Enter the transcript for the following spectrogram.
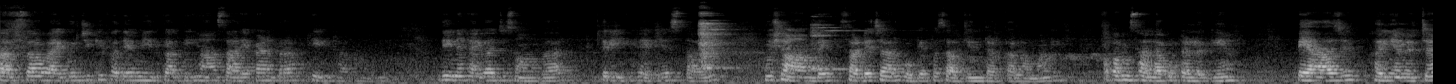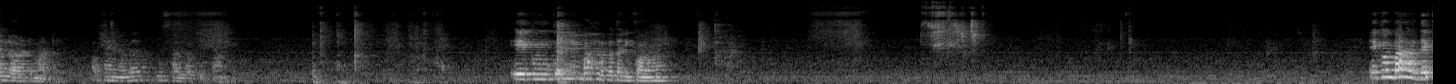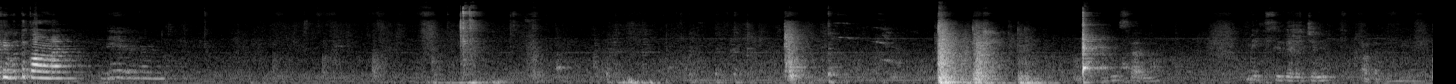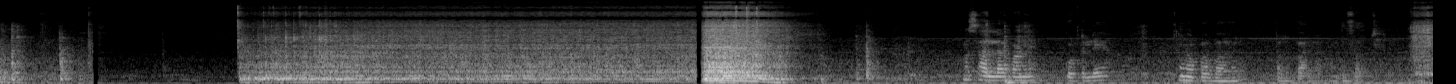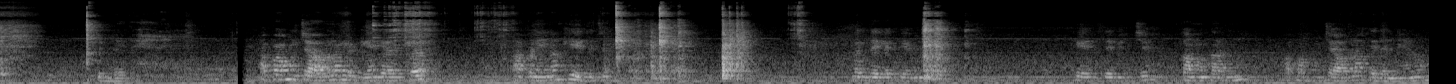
ਖਾਲਸਾ, ਵਾਹਿਗੁਰੂ ਜੀ ਕੀ ਫਤਿਹ। ਉਮੀਦ ਕਰਦੀ ਹਾਂ ਸਾਰੇ ਭੈਣ ਭਰਾ ਠੀਕ ਠਾਕ ਹੋਣਗੇ। ਦਿਨ ਹੈਗਾ ਅੱਜ ਸੋਮਵਾਰ, ਤਰੀਕ ਹੈਗੀ ਹੈ 17 ਹੁਣ ਸ਼ਾਮ ਦੇ 4:30 ਹੋ ਗਏ, ਆਪਾਂ ਸਬਜ਼ੀ ਨੂੰ ਤੜਕਾ ਲਾਵਾਂਗੇ। ਆਪਾਂ ਮਸਾਲਾ ਕੁੱਟਣ ਲੱਗੇ ਹਾਂ। ਪਿਆਜ਼, ਹਰੀਆਂ ਮਿਰਚਾਂ, ਲਾਲ ਟਮਾਟਰ। ਆਪਾਂ ਇਹਨਾਂ ਦਾ ਮਸਾਲਾ ਕੁੱਟਾਂਗੇ। ਇੱਕ ਮਿੰਟ ਨਹੀਂ ਬਾਹਰ ਪਤਾ ਨਹੀਂ ਕੌਣ ਹੈ ਇੱਕ ਮਿੰਟ ਬਾਹਰ ਦੇਖੀ ਪੁੱਤ ਕੌਣ ਹੈ ਮਸਾਲਾ ਮਿਕਸੀ ਦੇ ਵਿੱਚ ਨੂੰ ਮਸਾਲਾ ਪਾਣੇ ਕੁੱਟ ਲਿਆ। ਹੁਣ ਆਪਾਂ ਬਾਹਰ ਤੜਕਾ ਲਾਵਾਂਗੇ ਸਬਜ਼ੀ। ਚੁੱਲ੍ਹੇ ਤੇ। ਆਪਾਂ ਹੁਣ ਚਾਹ ਬਣਾਉਣ ਲੱਗੇ ਹਾਂ ਗੈਸ ਪਰ ਆਪਣੇ ਨਾ ਖੇਤ 'ਚ। ਬੰਦੇ ਲੱਗੇ ਨੇ। ਖੇਤ ਦੇ ਵਿੱਚ ਕੰਮ ਕਰਨ। ਆਪਾਂ ਹੁਣ ਚਾਹ ਬਣਾ ਕੇ ਦਿੰਦੇ ਹਾਂ ਉਹਨਾਂ।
